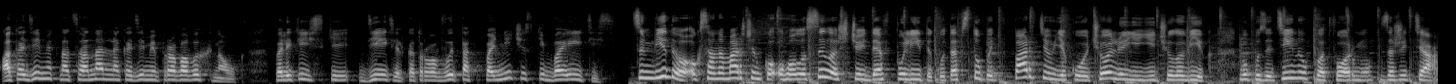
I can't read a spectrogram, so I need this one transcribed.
академик Национальной академии правовых наук, политический деятель, которого вы так панически боитесь. Цим відео Оксана Марченко оголосила, що йде в політику та вступить в партію, яку очолює її чоловік в опозиційну платформу за життя.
